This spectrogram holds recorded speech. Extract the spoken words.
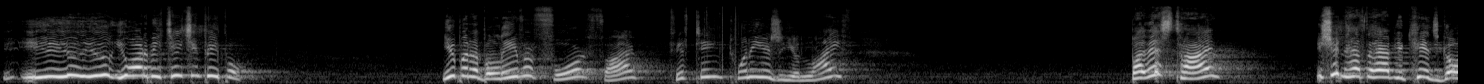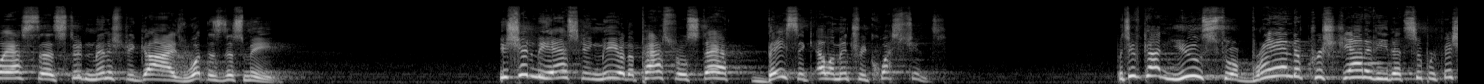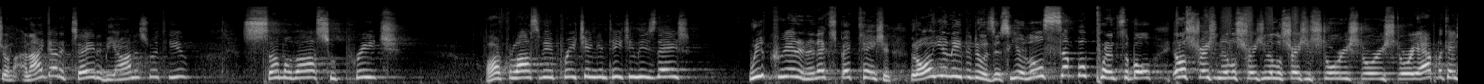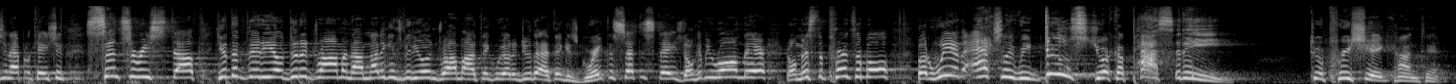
you, you, you, you ought to be teaching people. You've been a believer four, five, 15, 20 years of your life. By this time, you shouldn't have to have your kids go ask the student ministry guys, what does this mean? You shouldn't be asking me or the pastoral staff basic elementary questions. But you've gotten used to a brand of Christianity that's superficial. And I got to tell you, to be honest with you, some of us who preach our philosophy of preaching and teaching these days, We've created an expectation that all you need to do is hear a little simple principle, illustration, illustration, illustration, story, story, story, application, application, sensory stuff, give the video, do the drama. Now, I'm not against video and drama. I think we ought to do that. I think it's great to set the stage. Don't get me wrong there. Don't miss the principle. But we have actually reduced your capacity to appreciate content.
